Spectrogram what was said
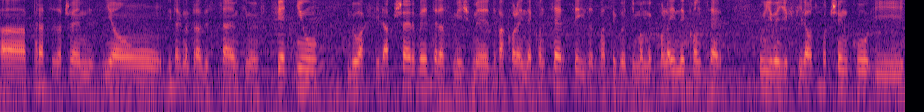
a pracę zacząłem z nią i tak naprawdę z całym teamem w kwietniu. Była chwila przerwy, teraz mieliśmy dwa kolejne koncerty i za dwa tygodnie mamy kolejny koncert. Później będzie chwila odpoczynku i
